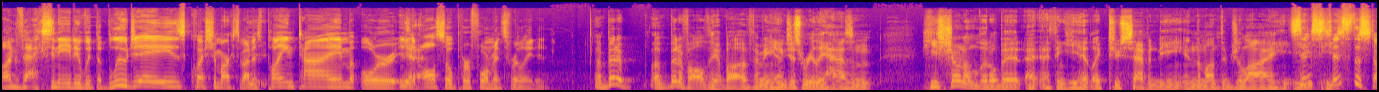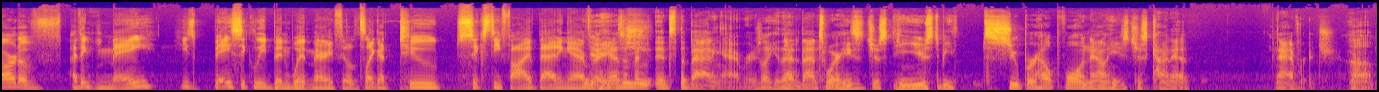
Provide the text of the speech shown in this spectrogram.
unvaccinated with the Blue Jays? Question marks about his playing time, or is yeah. it also performance related? A bit of a bit of all of the above. I mean, yeah. he just really hasn't. He's shown a little bit. I, I, think he hit like 270 in the month of July. He, since since the start of I think May, he's basically been Whit Merrifield. It's like a 265 batting average. Yeah, he hasn't been. It's the batting average. Like that. Yeah. That's where he's just. He used to be super helpful, and now he's just kind of average. Yeah. Um,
